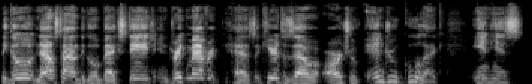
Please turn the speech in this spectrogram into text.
They go now. It's time to go backstage, and Drake Maverick has Akira Tozawa, R-Truth, and Drew Gulak in his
